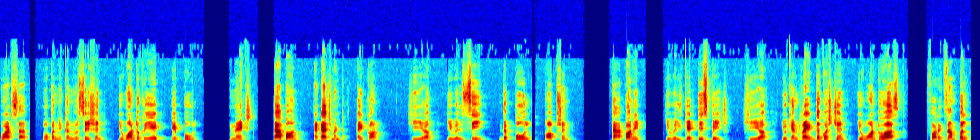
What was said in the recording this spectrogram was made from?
WhatsApp. Open a conversation. You want to create a poll. Next, tap on attachment icon. Here, you will see the poll option. Tap on it. You will get this page. Here, you can write the question you want to ask. For example,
